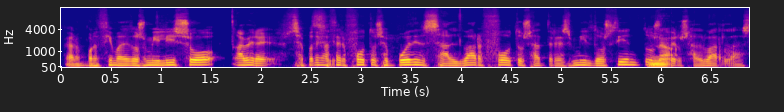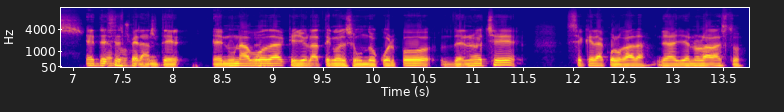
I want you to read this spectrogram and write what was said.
Claro, por encima de 2000 ISO, a ver, eh, se pueden hacer fotos, se pueden salvar fotos a 3200, pero salvarlas. Es desesperante. en una boda que yo la tengo de segundo cuerpo de noche, se queda colgada. Ya, ya no la gasto.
